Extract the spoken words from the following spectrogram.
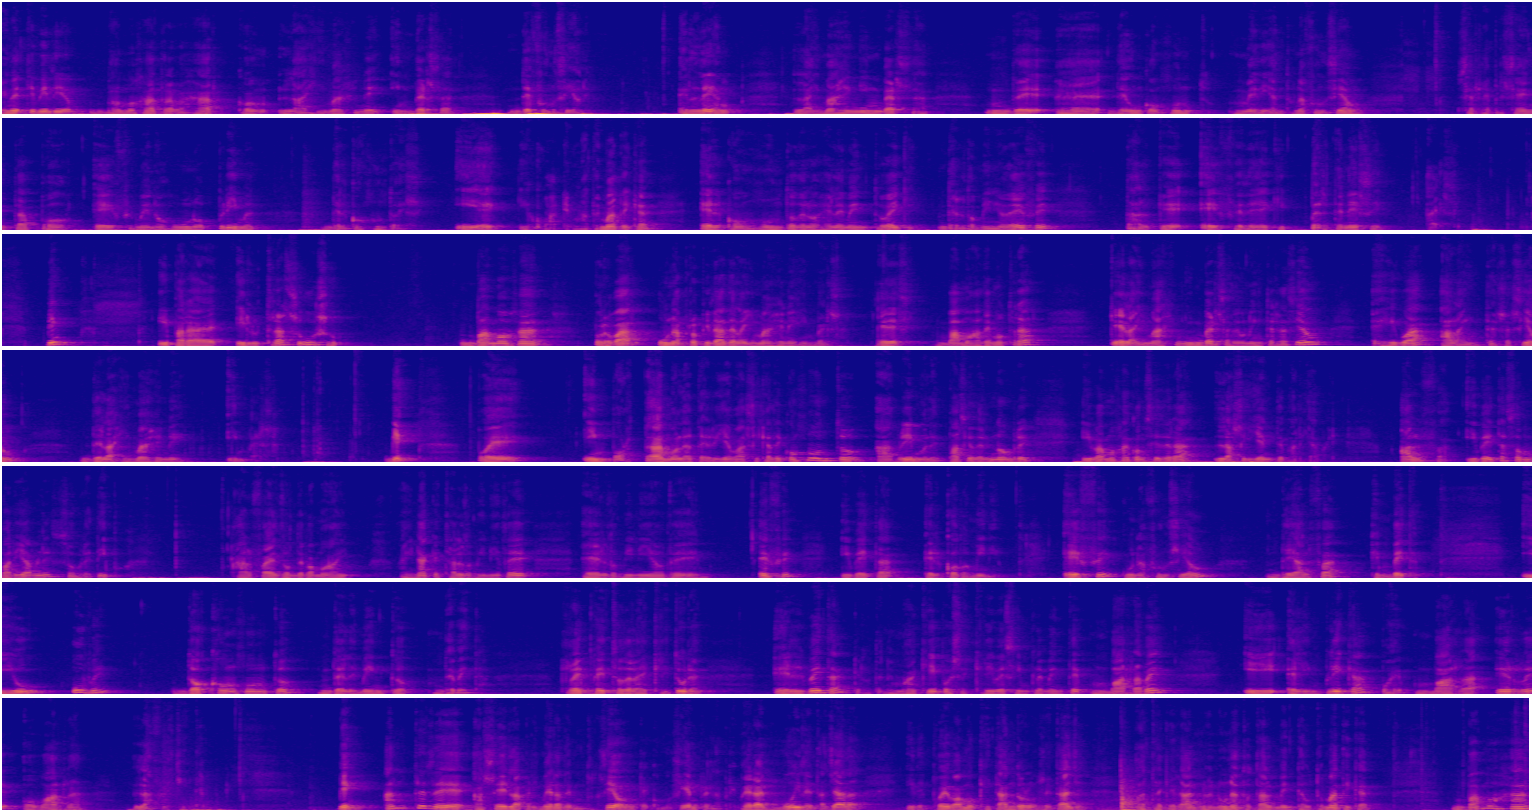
En este vídeo vamos a trabajar con las imágenes inversas de funciones. En LEAN, la imagen inversa de, eh, un conjunto mediante una función se representa por f-1' del conjunto S. Y es igual que en matemáticas, el conjunto de los elementos X del dominio de F, tal que f de X pertenece a S. Bien, y para ilustrar su uso, vamos a probar una propiedad de las imágenes inversas. Es decir, vamos a demostrar que la imagen inversa de una intersección es igual a la intersección de las imágenes inversas. Bien, pues importamos la teoría básica de conjunto, abrimos el espacio del nombre y vamos a considerar la siguiente variable. Alfa y beta son variables sobre tipo. Alfa es donde vamos a ir, que está el dominio de el dominio de f y beta el codominio. f una función de alfa en beta y u v dos conjuntos de elementos de beta. Respecto de la escritura, el beta, que lo tenemos aquí, pues se escribe simplemente barra B y el implica pues barra R o barra la flechita. Bien, antes de hacer la primera demostración, que como siempre la primera es muy detallada y después vamos quitando los detalles hasta quedarnos en una totalmente automática, vamos a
